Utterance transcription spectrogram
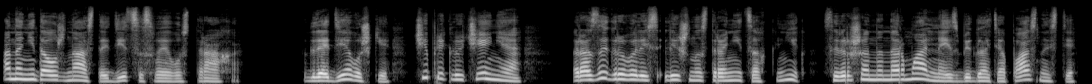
Она не должна стыдиться своего страха. Для девушки, чьи приключения разыгрывались лишь на страницах книг, совершенно нормально избегать опасности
